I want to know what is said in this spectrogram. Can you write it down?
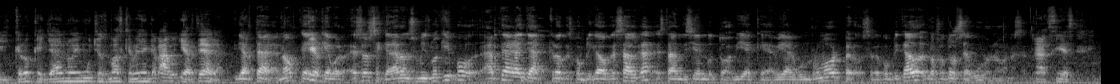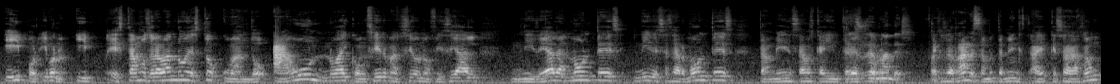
y creo que ya no hay muchos más que no hayan Ah, y Arteaga. y Arteaga, ¿no? Que, bueno, esos se quedaron en su mismo equipo. Arteaga ya creo que es complicado que salga. Estaban diciendo todavía que había algún rumor, pero se ve complicado. Los otros seguro no van a ser. Así es. Y, por, y bueno, y estamos grabando esto cuando aún no hay confirmación oficial ni de Alan Montes ni de César Montes. También sabemos que hay interés. Jesús Hernández. Jesús Hernández también, también hay que son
